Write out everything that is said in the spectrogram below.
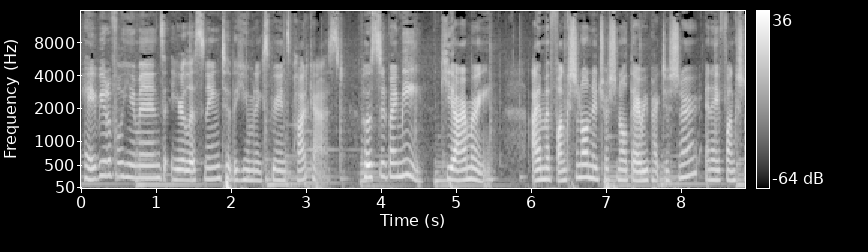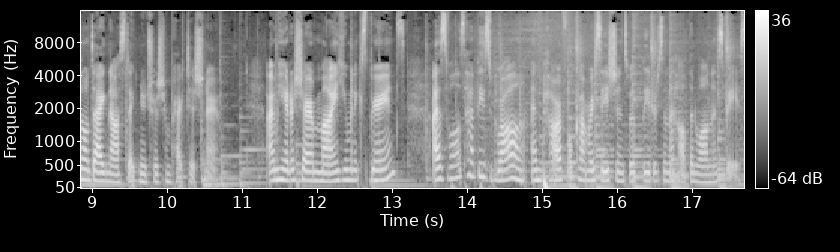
Hey, beautiful humans, you're listening to the Human Experience Podcast, hosted by me, Kiara Marie. I'm a functional nutritional therapy practitioner and a functional diagnostic nutrition practitioner. I'm here to share my human experience as well as have these raw and powerful conversations with leaders in the health and wellness space.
